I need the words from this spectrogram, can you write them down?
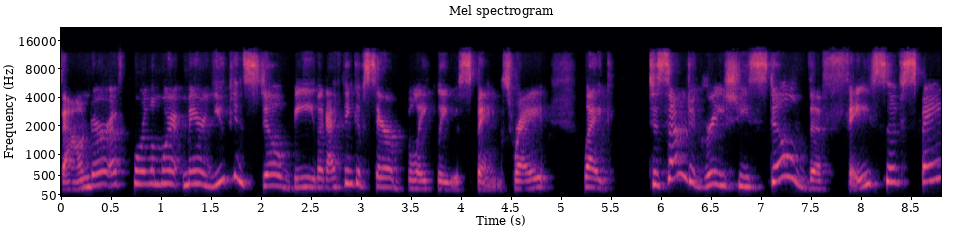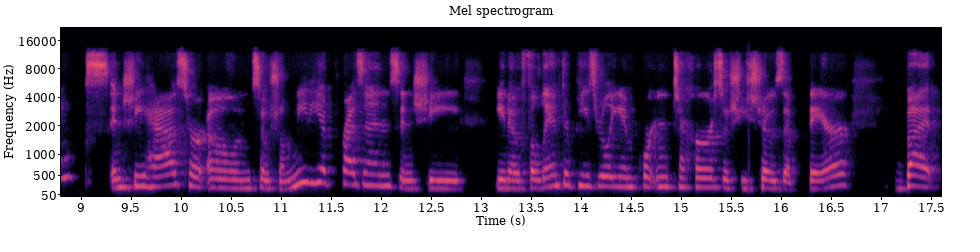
founder of Pour La Mer, you can still be like, I think of Sara Blakely with Spanx, right? Like, to some degree, she's still the face of Spanx and she has her own social media presence and she, you know, philanthropy is really important to her. So she shows up there. But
